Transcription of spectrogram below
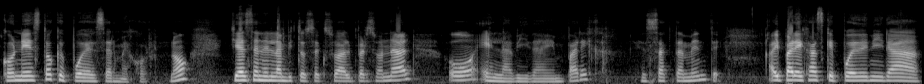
con esto que puede ser mejor, ¿no? Ya sea en el ámbito sexual personal o en la vida en pareja. Exactamente. Hay parejas que pueden ir a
